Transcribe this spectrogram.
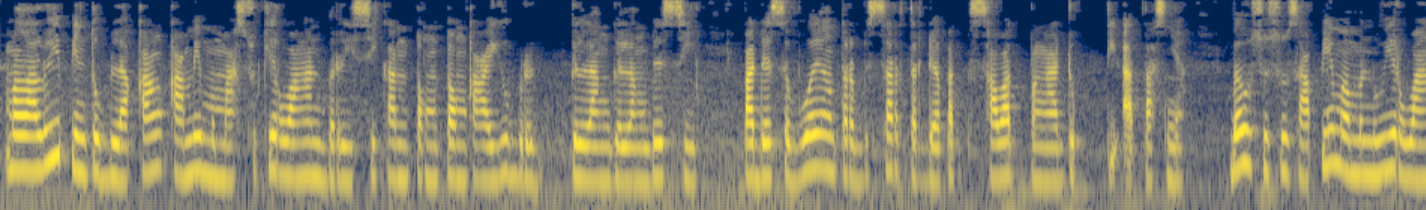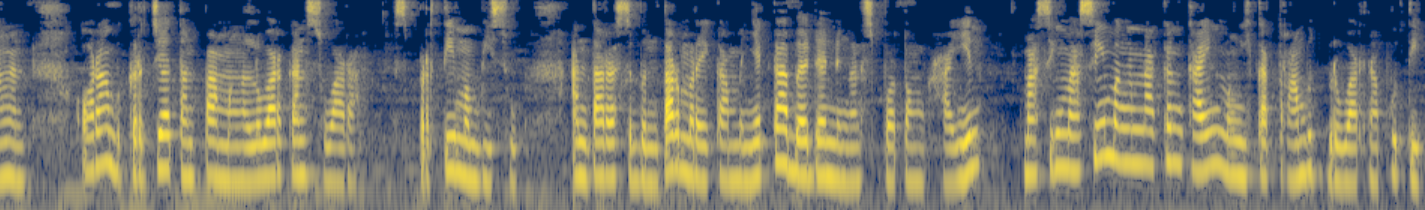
Melalui pintu belakang, kami memasuki ruangan berisi kantong-tong kayu bergelang-gelang besi. Pada sebuah yang terbesar terdapat pesawat pengaduk di atasnya. Bau susu sapi memenuhi ruangan. Orang bekerja tanpa mengeluarkan suara, seperti membisu. Antara sebentar mereka menyeka badan dengan sepotong kain, masing-masing mengenakan kain mengikat rambut berwarna putih.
